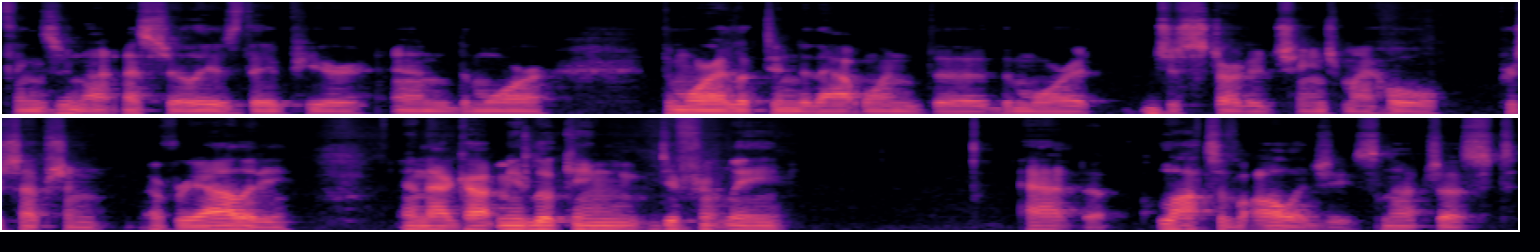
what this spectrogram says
things are not necessarily as they appear. And the more the more I looked into that one, the the more it just started to change my whole perception of reality. And that got me looking differently at lots of ologies, not just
